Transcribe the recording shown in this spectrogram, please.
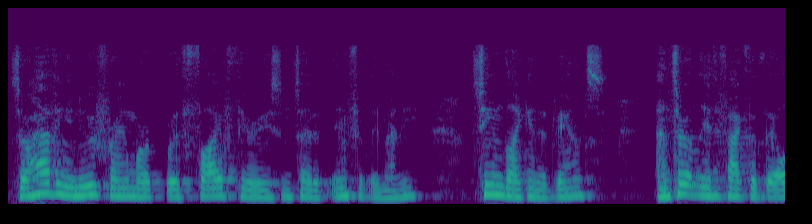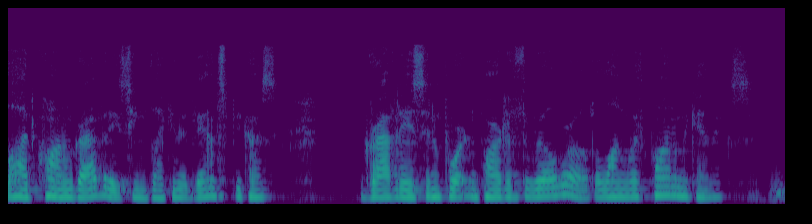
So having a new framework with five theories instead of infinitely many seemed like an advance. And certainly the fact that they all had quantum gravity seemed like an advance because gravity is an important part of the real world, along with quantum mechanics. Mm-hmm.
